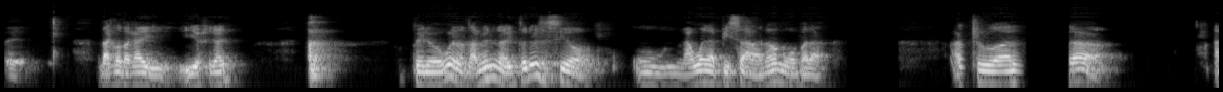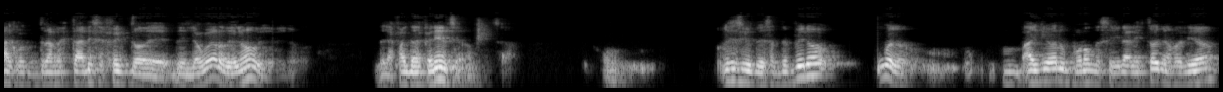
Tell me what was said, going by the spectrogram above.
de Dakota Kai y, y Yoshirai. Pero bueno, también una victoria hubiese sido una buena pisada, ¿no? Como para ayudar a, a contrarrestar ese efecto de, lo verde, ¿no? De, la falta de experiencia, ¿no? O sea, hubiese sido interesante, pero bueno, hay que ver por dónde seguirá la historia en realidad.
